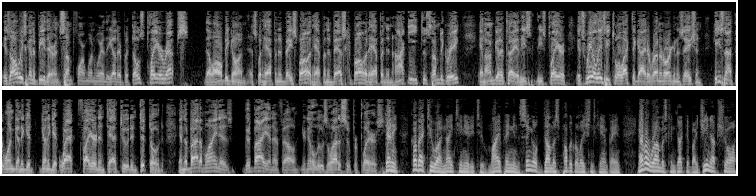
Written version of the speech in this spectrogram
is always going to be there in some form, one way or the other. But those player reps, they'll all be gone. That's what happened in baseball. It happened in basketball. It happened in hockey to some degree. And I'm going to tell you, these these player, it's real easy to elect a guy to run an organization. He's not the one going to get going to get whacked, fired, and tattooed and tiptoed. And the bottom line is, goodbye NFL. You're going to lose a lot of super players. Denny, go back to uh, 1982. My opinion, the single dumbest public relations campaign ever run was conducted by Gene Upshaw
